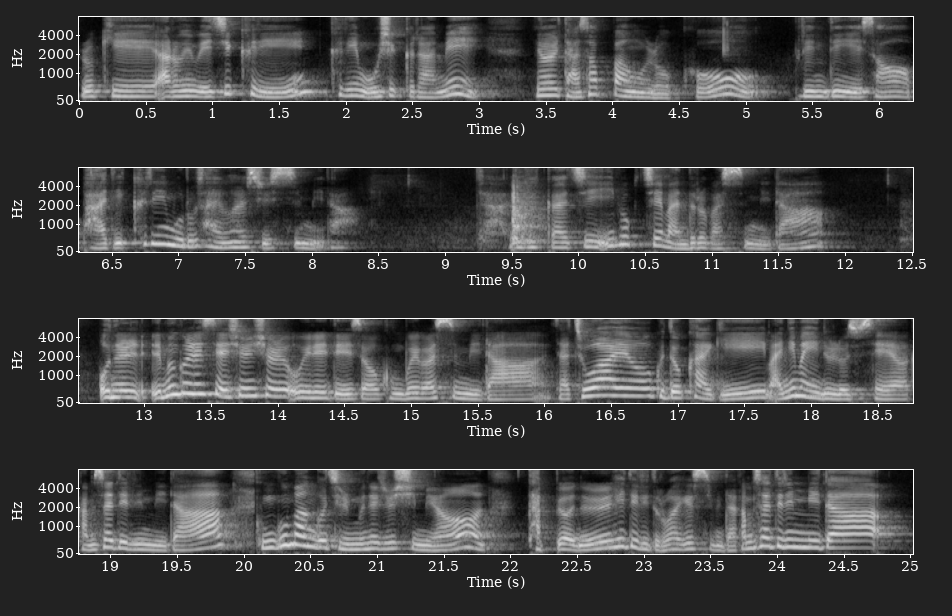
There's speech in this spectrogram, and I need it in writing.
이렇게 아로마 매직 크림, 크림 50g에 15방울 넣고 blending해서 body 크림으로 사용할 수 있습니다. 자, 여기까지 입욕제 만들어 봤습니다. 오늘 lemongrass essential 오일에 대해서 공부해 봤습니다. 자, 좋아요, 구독하기 많이 많이 눌러주세요. 감사드립니다. 궁금한 거 질문해 주시면 답변을 해드리도록 하겠습니다. 감사드립니다.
